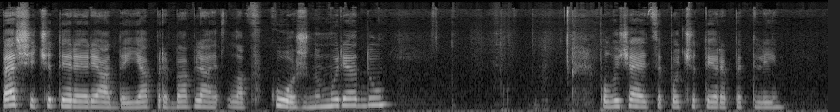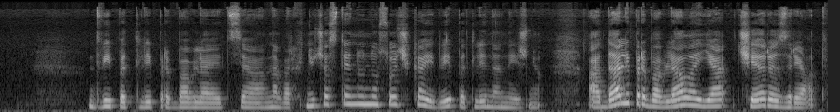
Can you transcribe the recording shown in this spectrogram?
Перші 4 ряди я прибавляла в кожному ряду. Получається по 4 петлі. Дві петлі прибавляється на верхню частину носочка і дві петлі на нижню. А далі прибавляла я через ряд.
